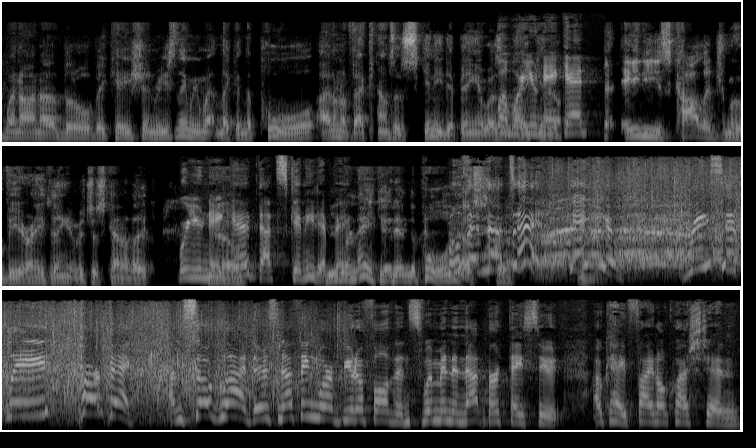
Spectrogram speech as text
went on a little vacation recently. We went like in the pool. I don't know if that counts as skinny dipping. It wasn't Well, were like you know, naked? the '80s college movie or anything. It was just kind of like Were you know, naked? That's skinny dipping. we were naked in the pool. Well, yes. then that's it. Thank you. Recently, perfect. I'm so glad. There's nothing more beautiful than swimming in that birthday suit. Okay, final question.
